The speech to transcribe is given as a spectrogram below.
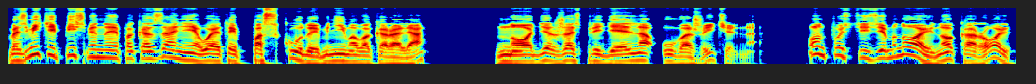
Возьмите письменные показания у этой паскуды мнимого короля, но держась предельно уважительно. Он пусть и земной, но король,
